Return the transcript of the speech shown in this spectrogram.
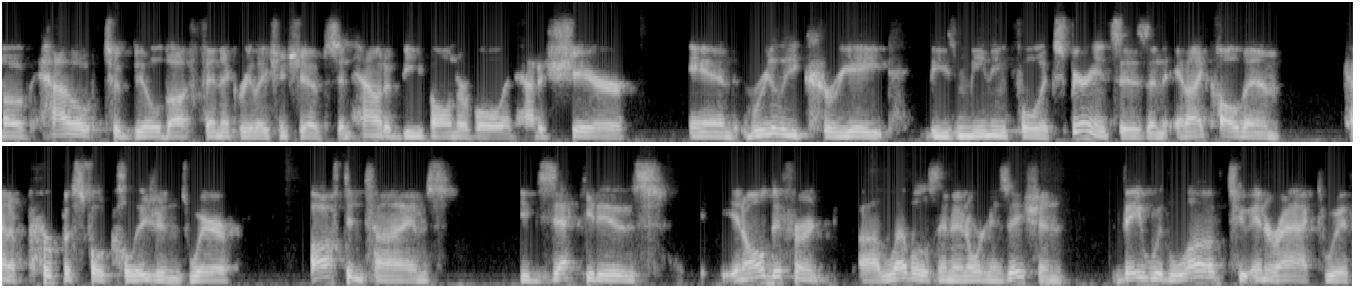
of how to build authentic relationships and how to be vulnerable and how to share and really create these meaningful experiences. And, and I call them kind of purposeful collisions where oftentimes executives in all different uh, levels in an organization, they would love to interact with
